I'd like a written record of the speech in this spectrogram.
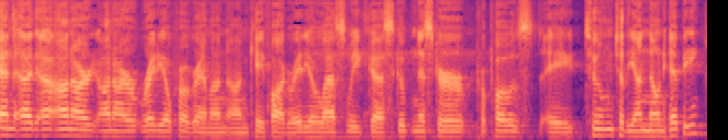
And uh, uh, on our on our radio program on, on KFOG Radio last week, uh, Scoop Nisker proposed a tomb to the unknown hippie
